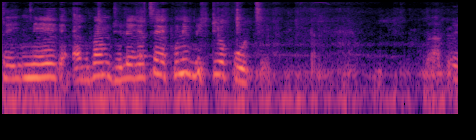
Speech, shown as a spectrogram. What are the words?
সেই মেঘ একদম ঝুলে গেছে এখনই বৃষ্টিও পড়ছে। তারপরে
